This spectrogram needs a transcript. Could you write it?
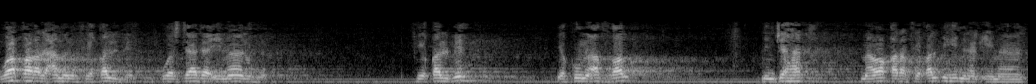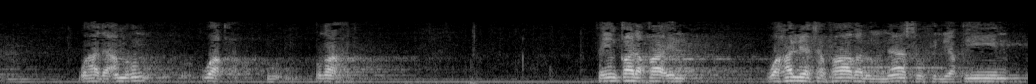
وقر العمل في قلبه وازداد إيمانه في قلبه يكون أفضل من جهة ما وقر في قلبه من الإيمان. وهذا أمر واقع وظاهر فإن قال قائل وهل يتفاضل الناس في اليقين؟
